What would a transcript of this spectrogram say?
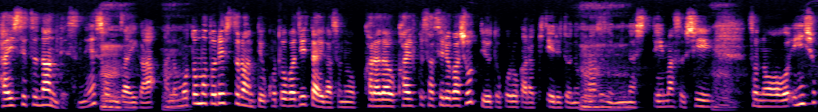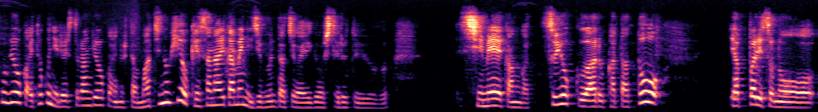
大切なんですね、存在が。うんあの、もともとレストランという言葉自体がその体を回復させる場所っていうところから来ているというのをフランス人みんな知っていますし、その飲食業界、特にレストラン業界の人は街の火を消さないために自分たちが営業しているという使命感が強くある方と、やっぱりその、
